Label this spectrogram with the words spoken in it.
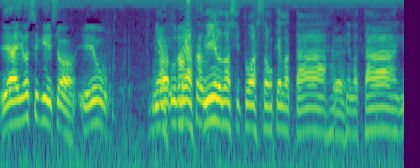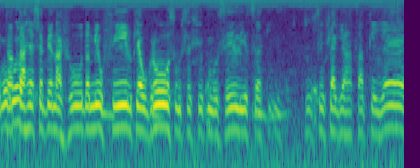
E aí é o seguinte, ó, eu. Minha, o nosso minha can- filha, na situação que ela tá, É. que ela tá, então tá recebendo ajuda. Meu filho, que é o grosso, você fica com você, ele, isso aqui, o seu Chaguinha sabe quem é.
